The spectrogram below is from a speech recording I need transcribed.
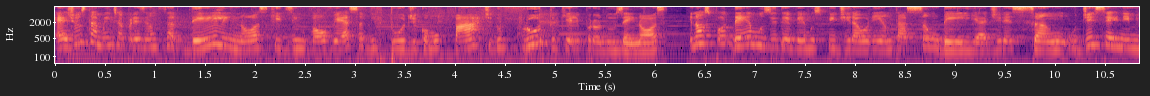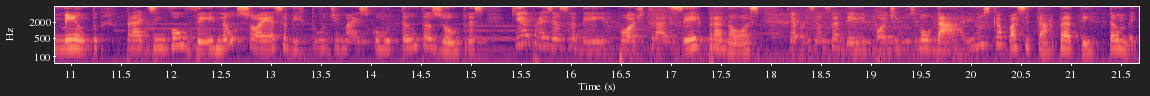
É justamente a presença dele em nós que desenvolve essa virtude como parte do fruto que ele produz em nós. E nós podemos e devemos pedir a orientação dele, a direção, o discernimento para desenvolver não só essa virtude, mas como tantas outras que a presença dele pode trazer para nós, que a presença dele pode nos moldar e nos capacitar para ter também.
